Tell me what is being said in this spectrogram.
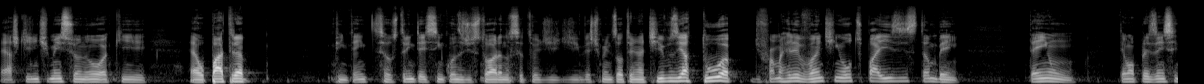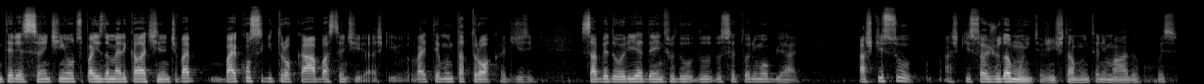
É, acho que a gente mencionou aqui, é, o Pátria enfim, tem seus 35 anos de história no setor de, de, investimentos alternativos e atua de forma relevante em outros países também. Tem um, tem uma presença interessante em outros países da América Latina. A gente vai, vai conseguir trocar bastante, acho que vai ter muita troca de sabedoria dentro do, do, do setor imobiliário. Acho que isso, acho que isso ajuda muito. A gente está muito animado com esse.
